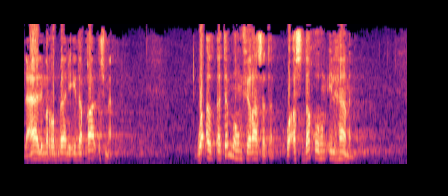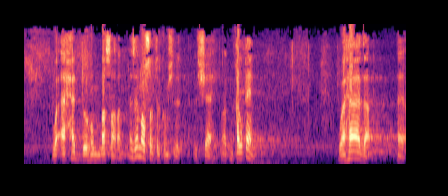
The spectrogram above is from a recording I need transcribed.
العالم الرباني إذا قال اسمع. وأتمهم فراسة وأصدقهم إلهاما وأحدهم بصرا. زي ما وصلت لكم للشاهد. مقلقين وهذا آه،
